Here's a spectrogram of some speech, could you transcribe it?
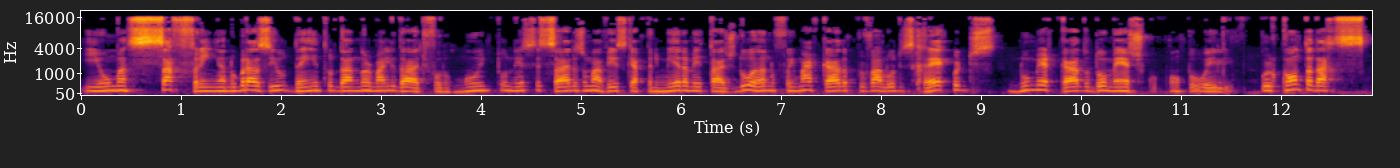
e uma safrinha no Brasil dentro da normalidade foram muito necessários, uma vez que a primeira metade do ano foi marcada por valores recordes no mercado doméstico, pontuou ele. Por conta das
